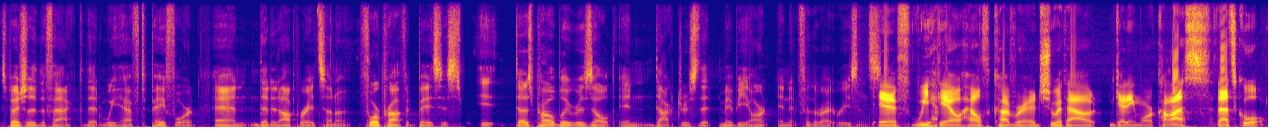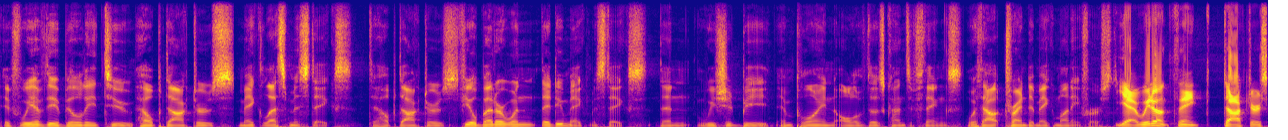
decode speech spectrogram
especially the fact that we have to pay for it and that it operates on a for profit basis. It does probably result in doctors that maybe aren't in it for the right reasons. If we scale health coverage without getting more costs, that's cool. If we have the ability to help doctors make less mistakes, to help doctors feel better when they do make mistakes, then we should be employing all of those kinds of things without trying to make money first. Yeah, we don't think doctors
